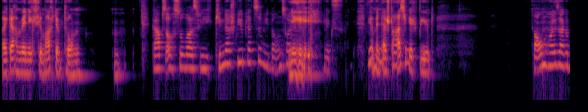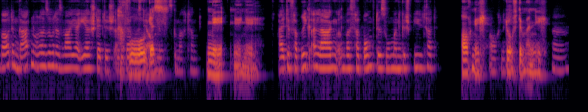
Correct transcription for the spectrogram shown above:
Weiter haben wir nichts gemacht im Turnen. Gab es auch sowas wie Kinderspielplätze, wie bei uns heute? Nee, Nix. wir haben in der Straße gespielt. Baumhäuser gebaut im Garten oder so, das war ja eher städtisch. Also Ach da wo, ihr auch das- nichts gemacht haben. Nee, nee, nee. Alte Fabrikanlagen, irgendwas Verbombtes, wo man gespielt hat? Auch nicht. Auch nicht. Durfte man nicht. Ja.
